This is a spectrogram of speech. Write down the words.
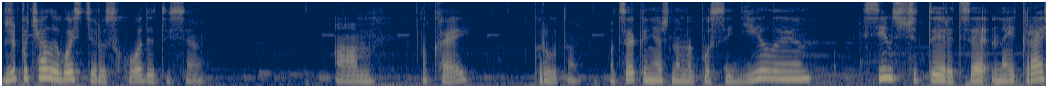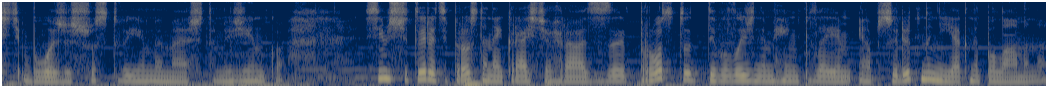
Вже почали гості розходитися. А, окей, круто. Оце, звісно, ми посиділи. Sims 4 це найкраще. Боже, що з твоїми мештами, жінко? Sims 4 це просто найкраща гра з просто дивовижним геймплеєм і абсолютно ніяк не поламана.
